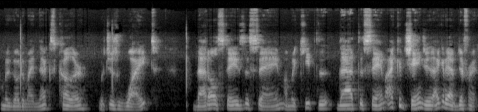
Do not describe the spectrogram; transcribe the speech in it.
I'm going to go to my next color, which is white. That all stays the same. I'm going to keep the, that the same. I could change it. I could have different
